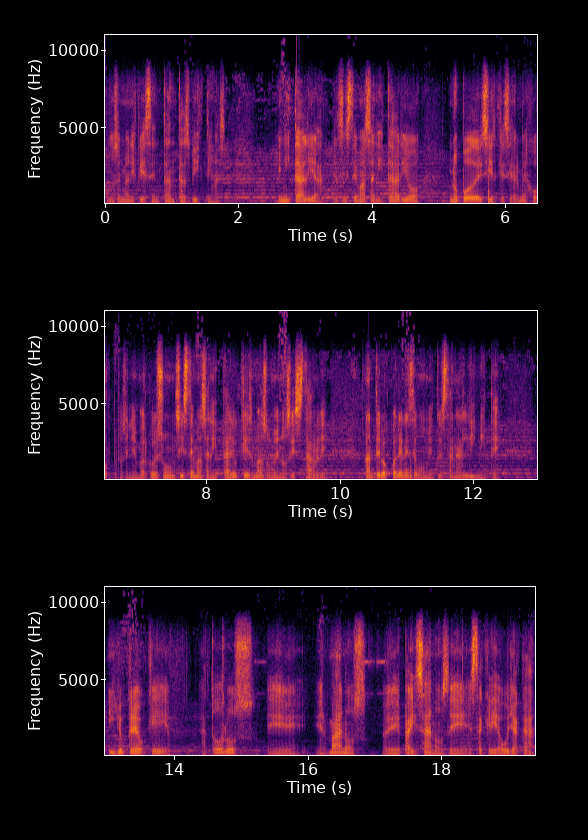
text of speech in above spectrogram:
no se manifiesten tantas víctimas. En Italia el sistema sanitario no puedo decir que sea el mejor, pero sin embargo es un sistema sanitario que es más o menos estable, ante lo cual en este momento están al límite. Y yo creo que a todos los eh, hermanos eh, paisanos de esta querida Boyacá,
